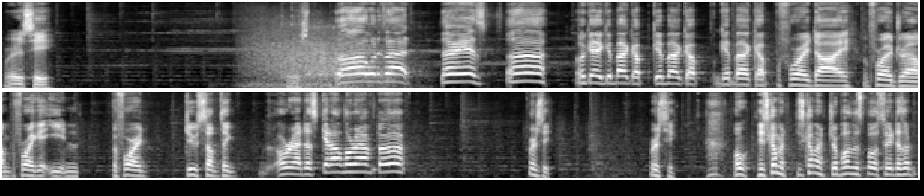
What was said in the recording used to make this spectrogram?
Where is he? Where's... Oh, what is that? There he is. Ah! Okay, get back up. Get back up. Get back up before I die. Before I drown. Before I get eaten. Before I do something horrendous. Get on the raft. Ah! Where's he? Where's he? Oh, he's coming. He's coming. Jump on this boat so he doesn't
